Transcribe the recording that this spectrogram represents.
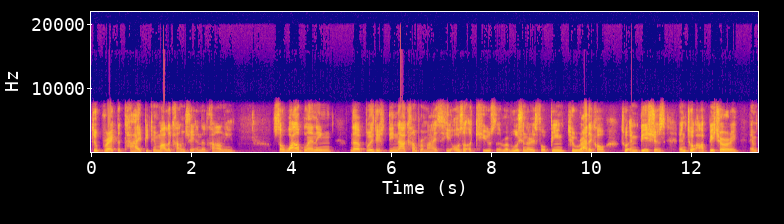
to break the tie between mother country and the colony. So while blaming the British did not compromise, he also accused the revolutionaries for being too radical, too ambitious, and too arbitrary, and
